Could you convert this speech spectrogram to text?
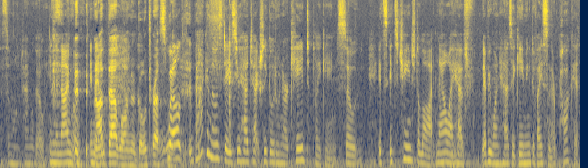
that's a long time ago, in the in not it. that long ago, trust Well, me. Well, back in those days, you had to actually go to an arcade to play games. So it's, it's changed a lot. Now I have, everyone has a gaming device in their pocket.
